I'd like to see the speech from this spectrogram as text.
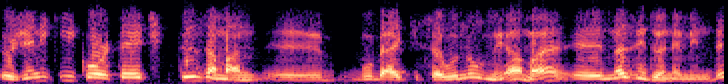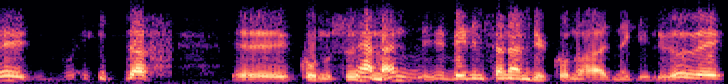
öjenik ilk ortaya çıktığı zaman e, bu belki savunulmuyor ama e, Nazi döneminde itlaf e, konusu hemen benimsenen bir konu haline geliyor ve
